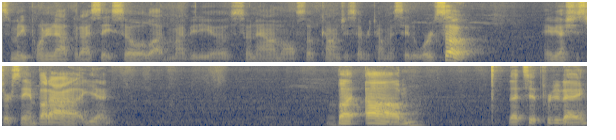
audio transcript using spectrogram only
somebody pointed out that I say so a lot in my videos, so now I'm all self-conscious every time I say the word so. Maybe I should start saying but uh, again. But, um, that's it for today.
